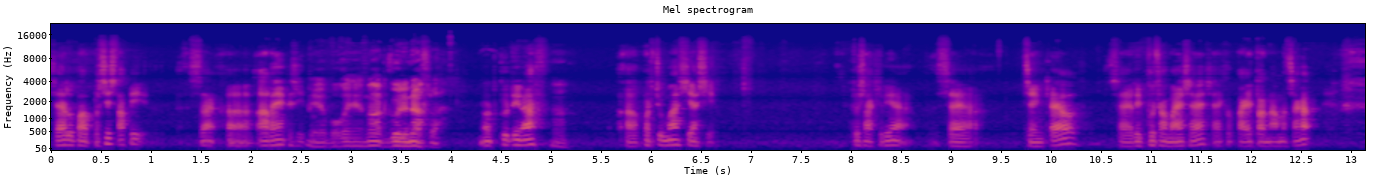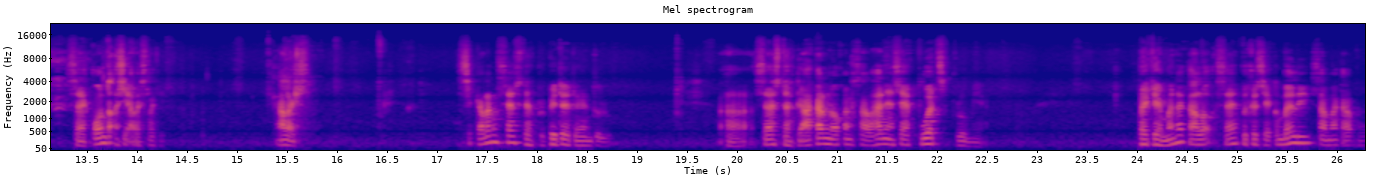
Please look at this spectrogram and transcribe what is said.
Saya lupa persis tapi eh, arahnya ke situ. Ya pokoknya not good enough lah. not good enough. Hmm. eh, percuma sia-sia. Terus akhirnya saya jengkel saya ribut sama ayah saya saya kepahitan amat sangat. Saya kontak si Alex lagi. Alex sekarang saya sudah berbeda dengan dulu. Eh, saya sudah gak akan melakukan kesalahan yang saya buat sebelumnya bagaimana kalau saya bekerja kembali sama kamu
